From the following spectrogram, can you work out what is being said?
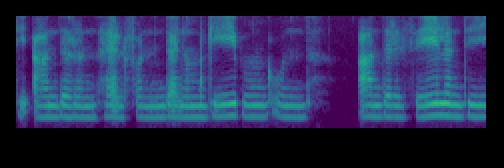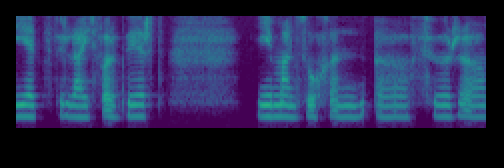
die anderen helfen in deiner Umgebung und andere Seelen, die jetzt vielleicht verwirrt jemand suchen äh, für äh,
